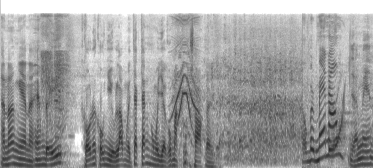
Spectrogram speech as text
Anh nói em nghe nè em không để ý. Cổ nói cổ nhiều lông là chắc chắn không bao giờ cổ mặc quần sọt rồi. Men không? Dạ men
